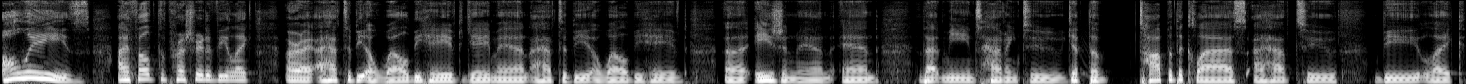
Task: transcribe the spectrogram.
Always. I felt the pressure to be like, all right, I have to be a well behaved gay man. I have to be a well behaved uh, Asian man. And that means having to get the top of the class. I have to be like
